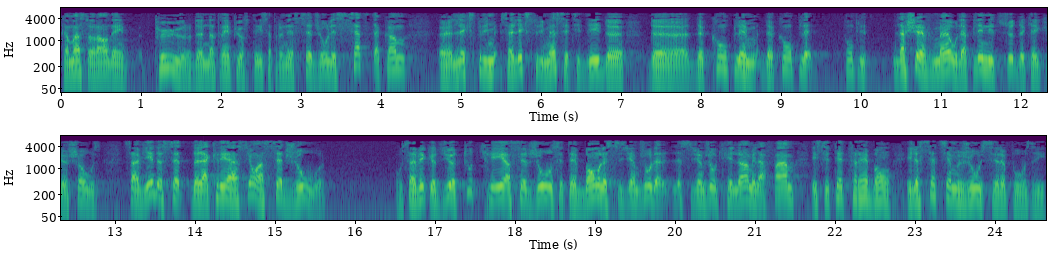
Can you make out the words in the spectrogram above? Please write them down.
comment se rendre pur de notre impureté, ça prenait sept jours. Les sept, c'était comme euh, ça l'exprimait cette idée de, de, de, de l'achèvement ou la plénitude de quelque chose. Ça vient de, de la création en sept jours. Vous savez que Dieu a tout créé en sept jours, c'était bon. Le sixième jour, le, sixième jour, il crée l'homme et la femme, et c'était très bon. Et le septième jour, il s'est reposé.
